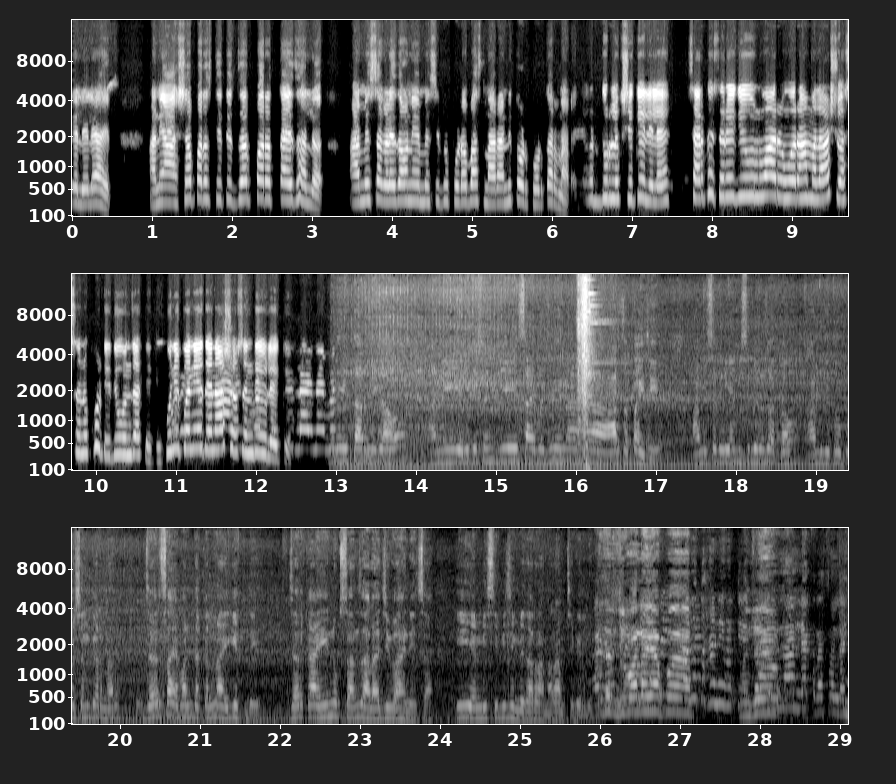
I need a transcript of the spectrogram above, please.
गेलेले आहेत. आणि अशा परिस्थितीत जर परत काय झालं आम्ही सगळे जाऊन एमएससीबी पुढे बसणार आणि तोडफोड करणार आहे. दुर्लक्ष केलेलं आहे. सारखं सर घेऊन वारंवार आम्हाला आश्वासन खोटी देऊन जाते ती. कुणी पण येते ना आश्वासन देऊलंय की. हे आणि इरिगेशन जी साहेबाची अर्ज पाहिजे आम्ही सगळे एम सी बीला जातो आम्ही तिथं उपोषण करणार. जर साहेबांनी दखल नाही घेतली जर काही नुकसान झाला जीवहानीचा ही एम सी बी जिम्मेदार राहणार आमच्या गल्ली. काय जर जीवाला या प- म्हणजे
